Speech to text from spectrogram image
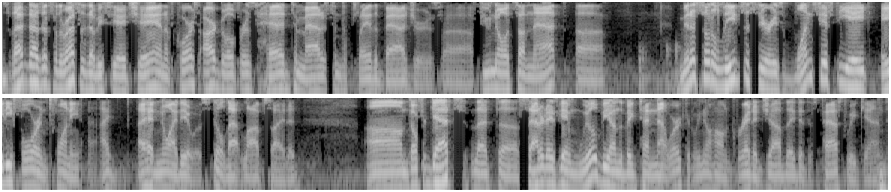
So that does it for the rest of the WCHA. And of course, our Gophers head to Madison to play the Badgers. Uh, a few notes on that. Uh, Minnesota leads the series 158, 84, and 20. I, I had no idea it was still that lopsided. Um, don't forget that uh, Saturday's game will be on the Big Ten Network, and we know how great a job they did this past weekend.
